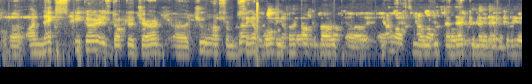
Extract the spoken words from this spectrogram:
Uh, our next speaker is Dr. Gerard uh, Chua from Singapore, who's going to talk about uh, young ophthalmologists and their career.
